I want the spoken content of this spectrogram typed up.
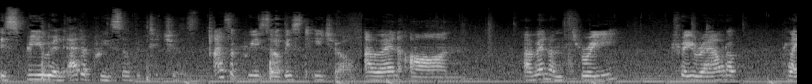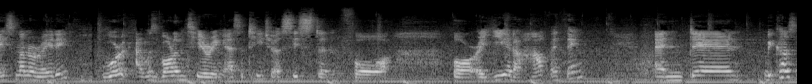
experience as a pre-service teacher. As a pre-service teacher, I went on I went on three three round of placement already. Work I was volunteering as a teacher assistant for for a year and a half I think. And then because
